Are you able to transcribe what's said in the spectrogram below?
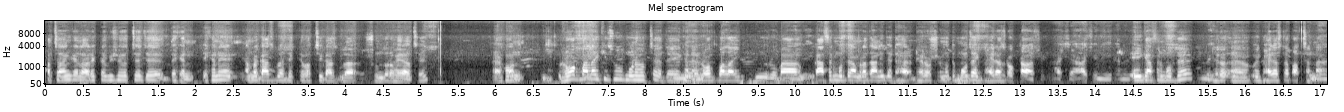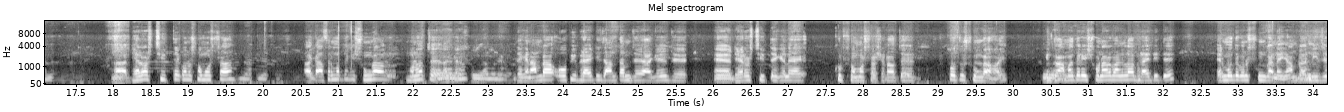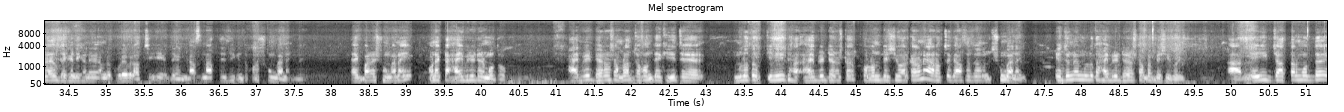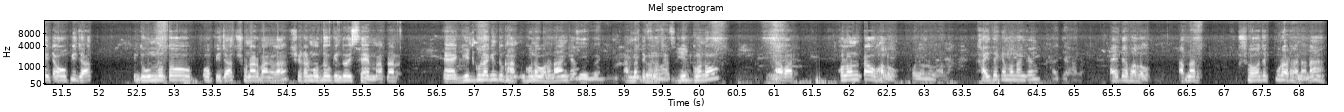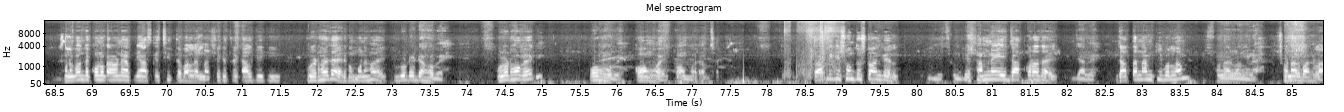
আচ্ছা আঙ্কেল আরেকটা বিষয় হচ্ছে যে দেখেন এখানে আমরা গাছগুলা দেখতে পাচ্ছি গাছগুলা সুন্দর হয়ে আছে এখন রোগ বালাই কিছু মনে হচ্ছে যে এখানে রোগ বালাই বা গাছের মধ্যে আমরা জানি যে ঢেঁড়সের মধ্যে মোজাইক ভাইরাস রোগটা আসে আচ্ছা এই গাছের মধ্যে। ওই ভাইরাসটা পাচ্ছেন না ঢেঁড়স ছিটতে কোনো সমস্যা। আর গাছের মধ্যে কি শুঙ্গা মনে হচ্ছে। দেখেন আমরা ওপি ভ্যারাইটি জানতাম যে আগে যে ঢেঁড়স ছিটতে গেলে খুব সমস্যা সেটা হচ্ছে প্রচুর শুঙ্গা হয়। কিন্তু আমাদের এই সোনার বাংলা ভ্যারাইটিতে এর মধ্যে কোনো শুঙ্গা নাই। আমরা নিজেরাও দেখেন এখানে আমরা ঘুরে বেড়াচ্ছি। দেখেন গাছ নাপতেছি কিন্তু কোনো শুঙ্গা নাই। একবারে শুঙ্গা নাই অনেকটা হাইব্রিডের মতো। হাইব্রিড ঢেঁড়স আমরা যখন দেখি যে মূলত কিনি হাইব্রিড ঢেঁড়সটা ফলন বেশি হওয়ার কারণে আর হচ্ছে গাছে শুঙ্গা নাই এই জন্য মূলত হাইব্রিড ঢেঁড়সটা আমরা বেশি করি। আর এই জাতটার মধ্যে এটা ওপি জাত কিন্তু উন্নত ওপি জাত সোনার বাংলা সেটার মধ্যেও কিন্তু ওই সেম আপনার গিটগুলা কিন্তু ঘন ঘন না আঙ্কেল? আমরা দেখতে পাচ্ছি গিট ঘন আবার ফলনটাও ভালো। ফলনও ভালো। খাইতে কেমন আঙ্কেল? খাইতে ভালো। খাইতে ভালো। আপনার সহজে পুরাট হয় না না? মনে করেন যে কোনো কারণে আপনি আজকে ছিটতে পারলেন না সেক্ষেত্রে কালকে কি পুরাট হয়ে যায় এরকম মনে হয়? পুরোট এটা হবে। পুরোট হবে কি? কম হবে। কম হয় কম হয় আচ্ছা। তো আপনি কি সন্তুষ্ট আঙ্কেল? সামনে এই জাত করা যায়? যাবে। জাতটার নাম কি বললাম? সোনার বাংলা। সোনার বাংলা।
